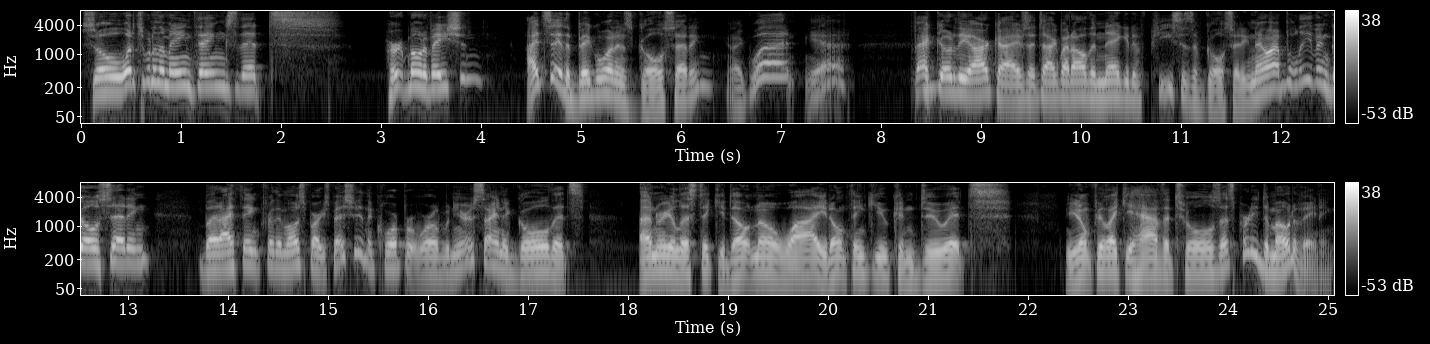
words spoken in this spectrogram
So, what's one of the main things that hurt motivation? I'd say the big one is goal setting. Like, what? Yeah. In fact, go to the archives. I talk about all the negative pieces of goal setting. Now, I believe in goal setting, but I think for the most part, especially in the corporate world, when you're assigned a goal that's unrealistic, you don't know why, you don't think you can do it, you don't feel like you have the tools, that's pretty demotivating.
